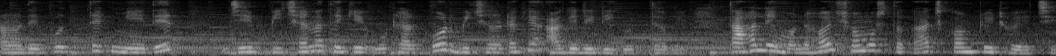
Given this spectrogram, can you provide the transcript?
আমাদের প্রত্যেক মেয়েদের যে বিছানা থেকে ওঠার পর বিছানাটাকে আগে রেডি করতে হবে। তাহলে মনে হয় সমস্ত কাজ কমপ্লিট হয়েছে।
